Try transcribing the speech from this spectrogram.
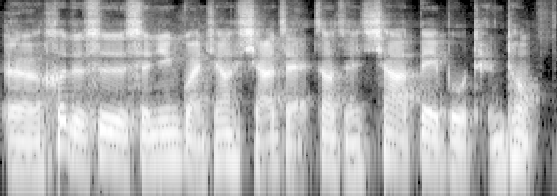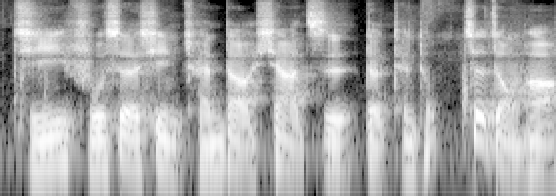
呃，或者是神经管腔狭窄，造成下背部疼痛及辐射性传到下肢的疼痛。这种哈，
